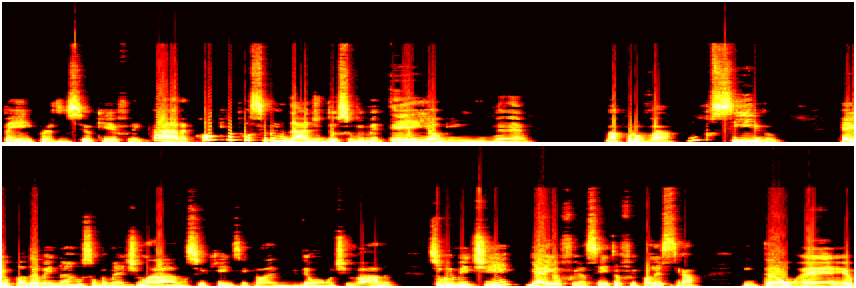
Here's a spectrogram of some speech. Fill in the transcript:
papers, não sei o que, eu falei, cara, qual que é a possibilidade de eu submeter e alguém, né, aprovar? Impossível. E aí o Panda vem, não, submete lá, não sei o que, não sei o que lá, me deu uma motivada, submeti, e aí eu fui aceita, eu fui palestrar. Então, é, eu,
